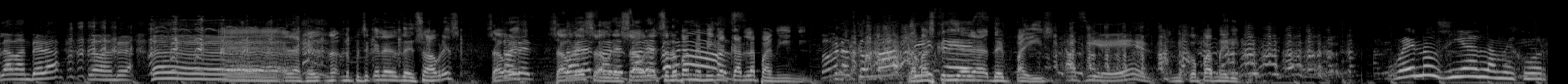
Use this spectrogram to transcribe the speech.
La bandera, la bandera. Eh, la que- no, no, pensé que era de sobres. Sobres, Sobres, sobres, sobres. Solo para mi amiga. Carla Panini. Vámonos con más La más querida del país. Así es. en Mi Copa América. Buenos días, la mejor.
